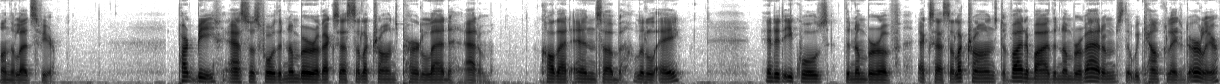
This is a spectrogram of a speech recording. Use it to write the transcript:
on the lead sphere. Part B asks us for the number of excess electrons per lead atom call that n sub little a, and it equals the number of excess electrons divided by the number of atoms that we calculated earlier.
